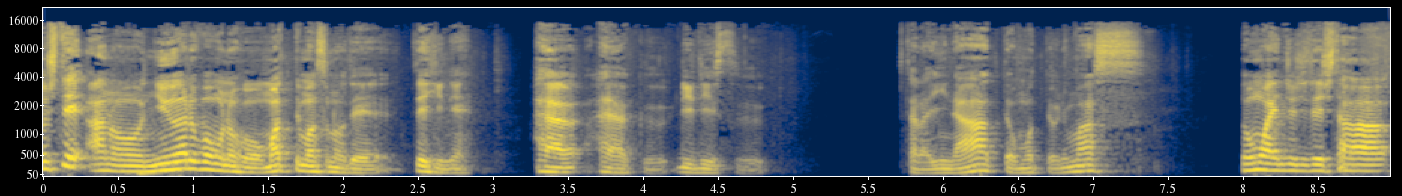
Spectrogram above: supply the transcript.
そして、あの、ニューアルバムの方待ってますので、ぜひね、早、早くリリースしたらいいなって思っております。どうも、エンジョジでした。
